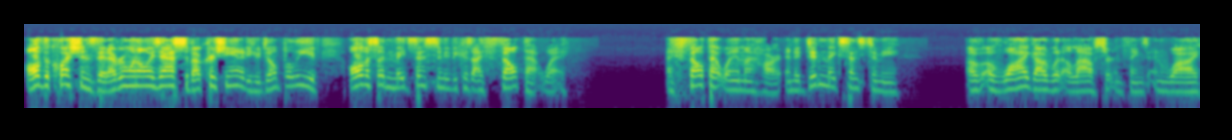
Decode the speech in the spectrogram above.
All the questions that everyone always asks about Christianity who don't believe, all of a sudden made sense to me because I felt that way. I felt that way in my heart, and it didn't make sense to me of, of why God would allow certain things and why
